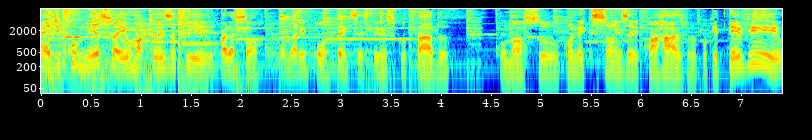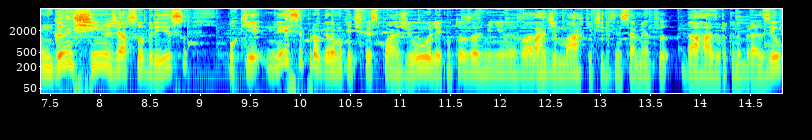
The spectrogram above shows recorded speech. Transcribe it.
É, de começo aí uma coisa que, olha só, como era importante vocês terem escutado o nosso Conexões aí com a Hasbro, porque teve um ganchinho já sobre isso, porque nesse programa que a gente fez com a Júlia, com todas as meninas lá de marketing e licenciamento da Hasbro aqui no Brasil,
